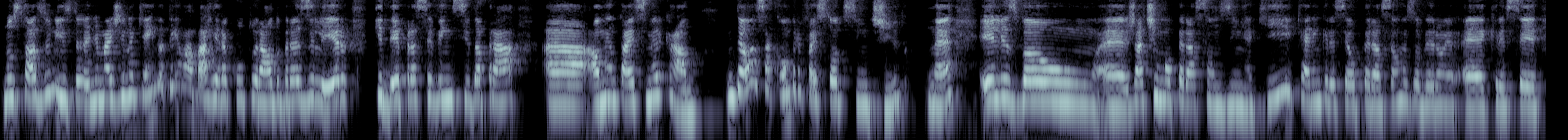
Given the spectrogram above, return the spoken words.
nos Estados Unidos. Então, ele imagina que ainda tem uma barreira cultural do brasileiro que dê para ser vencida para aumentar esse mercado. Então, essa compra faz todo sentido, né? Eles vão, é, já tinha uma operaçãozinha aqui, querem crescer a operação, resolveram é, crescer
